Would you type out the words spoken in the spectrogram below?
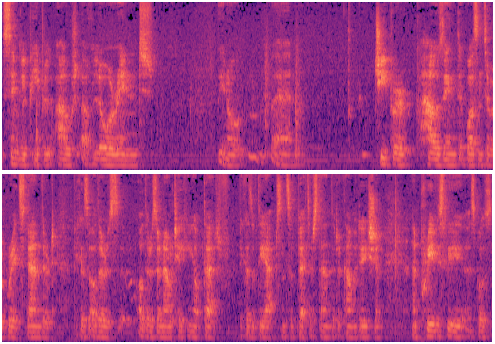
single people out of lower end, you know, um, cheaper housing that wasn't of a great standard because others others are now taking up that because of the absence of better standard accommodation and previously, I suppose,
